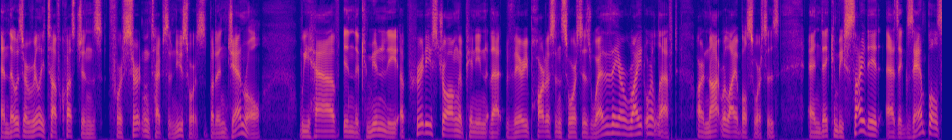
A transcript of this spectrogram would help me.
And those are really tough questions for certain types of news sources. But in general, we have in the community a pretty strong opinion that very partisan sources, whether they are right or left, are not reliable sources. And they can be cited as examples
